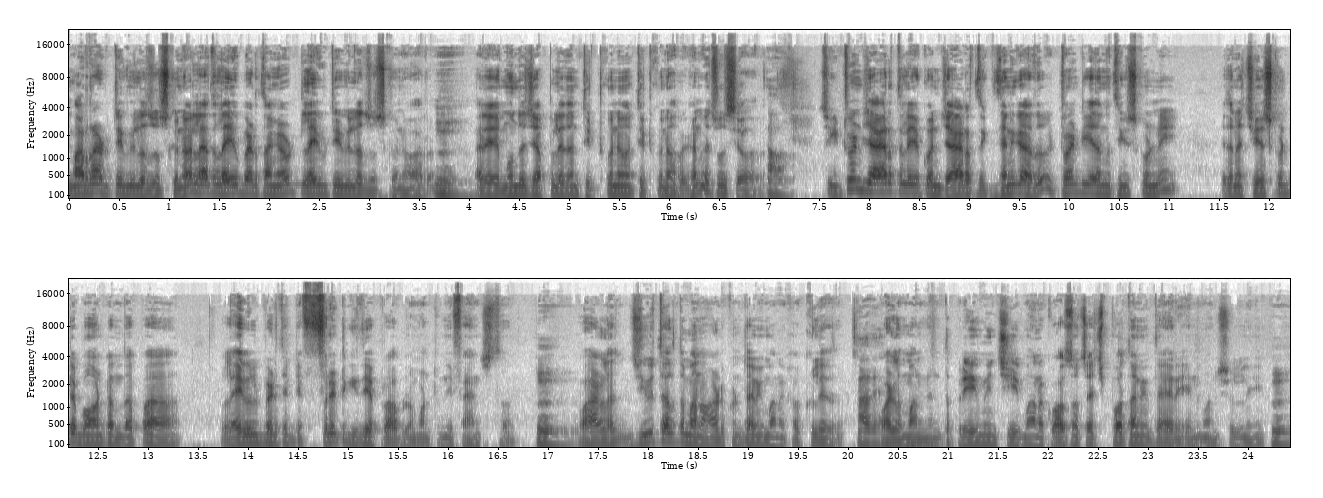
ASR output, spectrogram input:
మర్నాడు టీవీలో చూసుకునేవారు లేకపోతే లైవ్ పెడతాం కాబట్టి లైవ్ టీవీలో చూసుకునేవారు. అదే ముందు చెప్పలేదని తిట్టుకునేవారు తిట్టుకునేవారు కానీ చూసేవారు. సో ఇటువంటి జాగ్రత్తలు కొన్ని జాగ్రత్తలు ఇదని కాదు ఇటువంటి ఏదైనా తీసుకుని ఏదైనా చేసుకుంటే బాగుంటుంది తప్ప లైవ్లు పెడితే డెఫినెట్గా ఇదే ప్రాబ్లం ఉంటుంది ఫ్యాన్స్తో ఉమ్. వాళ్ళ జీవితాలతో మనం ఆడుకుంటానికి మనకు హక్కు లేదు. వాళ్ళు మన ఎంత ప్రేమించి మన కోసం చచ్చిపోతానికి తయారైన మనుషుల్ని ఉమ్.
